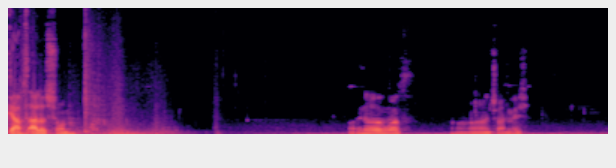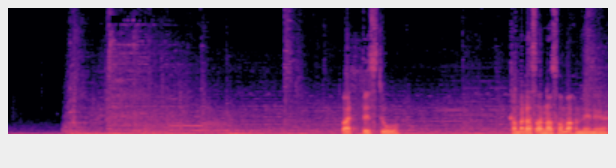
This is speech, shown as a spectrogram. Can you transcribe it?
Gab's alles schon. Einer irgendwas? Oh, anscheinend nicht. Was bist du? Kann man das andersrum machen? Nee, nee.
